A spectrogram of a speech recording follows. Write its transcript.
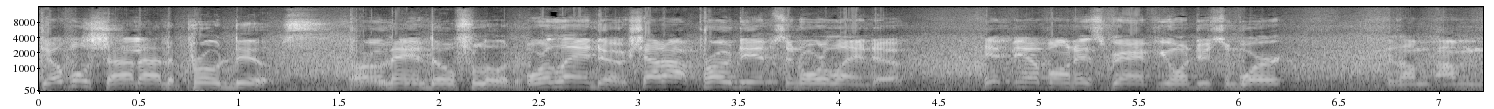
double Shout sheet. out to Pro Dips, Pro Orlando, Dip- Florida. Orlando. Shout out Pro Dips in Orlando. Hit me up on Instagram if you want to do some work, because I'm, I'm,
